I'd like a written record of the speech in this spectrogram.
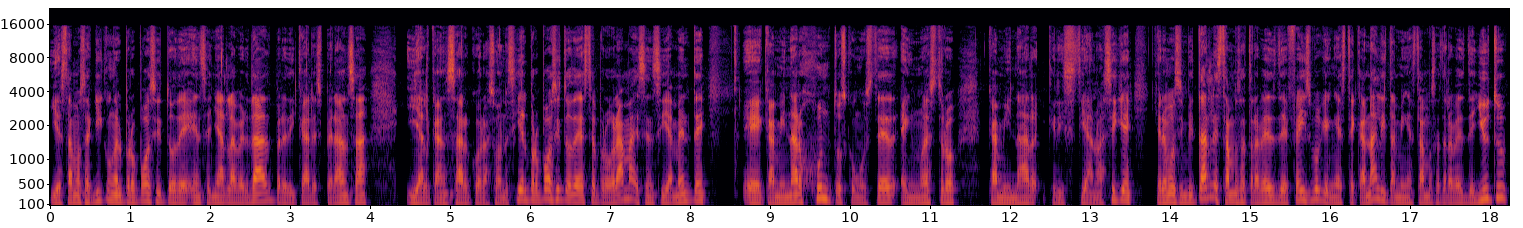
y estamos aquí con el propósito de enseñar la verdad, predicar esperanza y alcanzar corazones. Y el propósito de este programa es sencillamente eh, caminar juntos con usted en nuestro caminar cristiano. Así que queremos invitarle, estamos a través de Facebook en este canal y también estamos a través de YouTube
